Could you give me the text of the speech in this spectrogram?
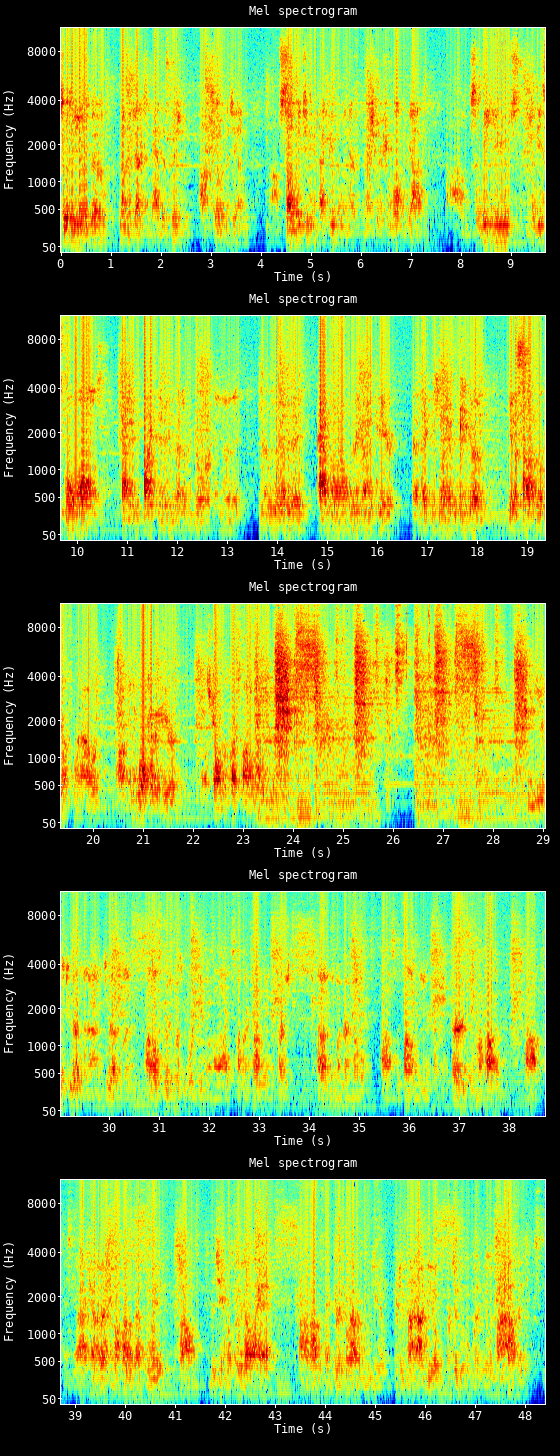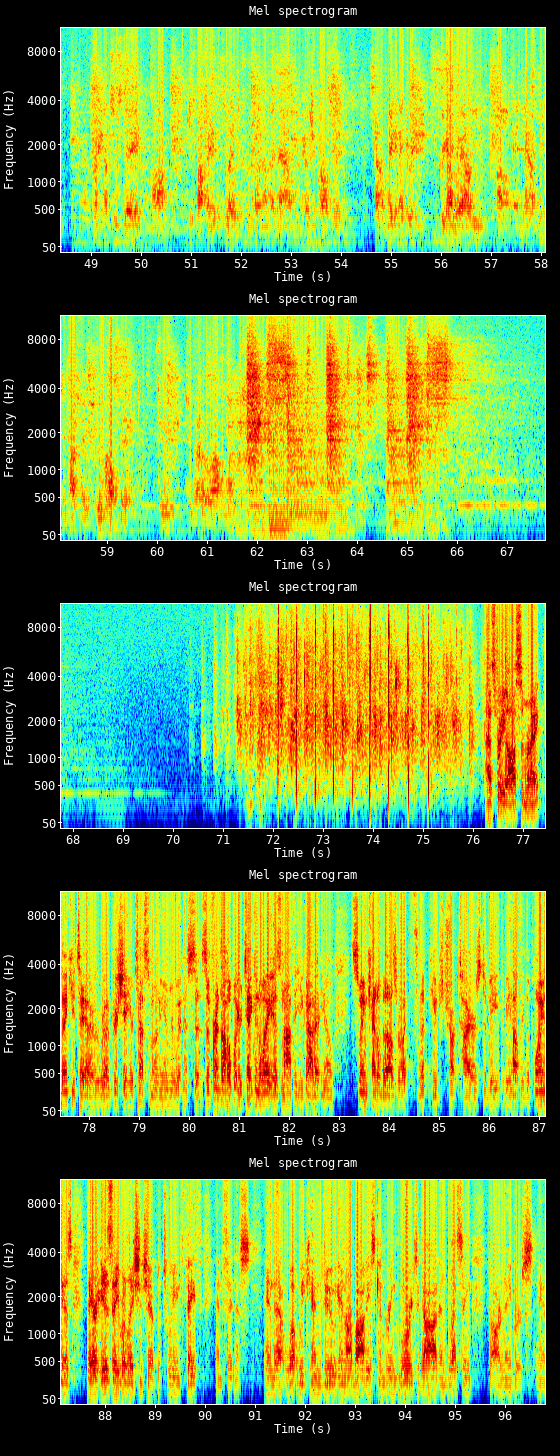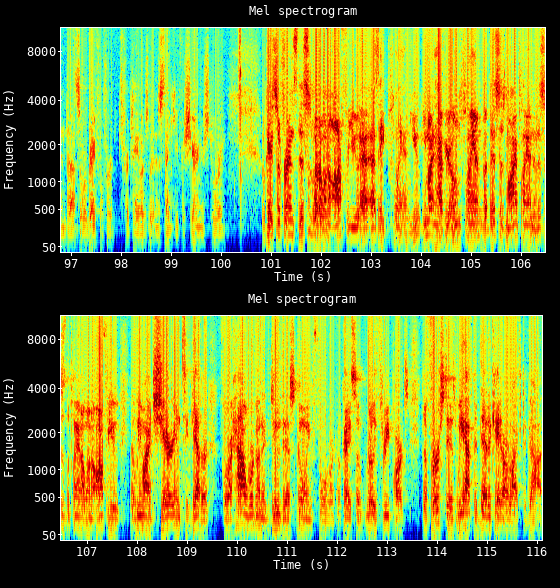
Two or three years ago, London Jackson had this vision um, to open a gym um, solely to impact people That's pretty awesome, right? Thank you, Taylor. We really appreciate your testimony and your witness. So, so friends, I hope what you're taking away is not that you got to, you know, swing kettlebells or like flip huge truck tires to be to be healthy. The point is there is a relationship between faith and fitness, and that what we can do in our bodies can bring glory to God and blessing to our neighbors. And uh, so we're grateful for for Taylor's witness. Thank you for sharing your story. Okay, so friends, this is what I want to offer you as a plan. You, you might have your own plan, but this is my plan, and this is the plan I want to offer you that we might share in together for how we're going to do this going forward. Okay, so really three parts. The first is we have to dedicate our life to God.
